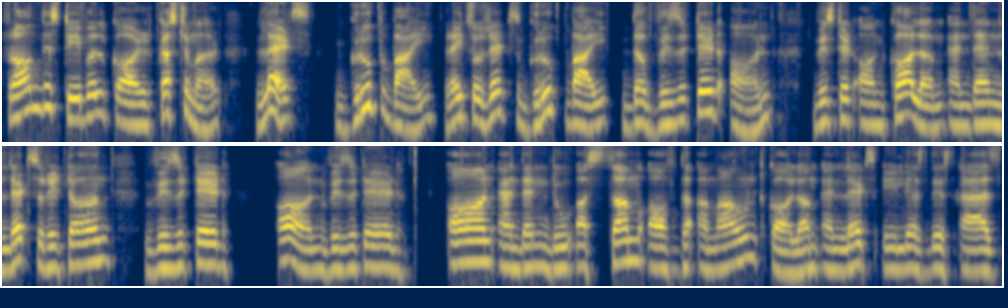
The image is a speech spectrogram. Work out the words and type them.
from this table called customer let's group by right? So let's group by the visited on visited on column and then let's return visited on visited on and then do a sum of the amount column and let's alias this as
